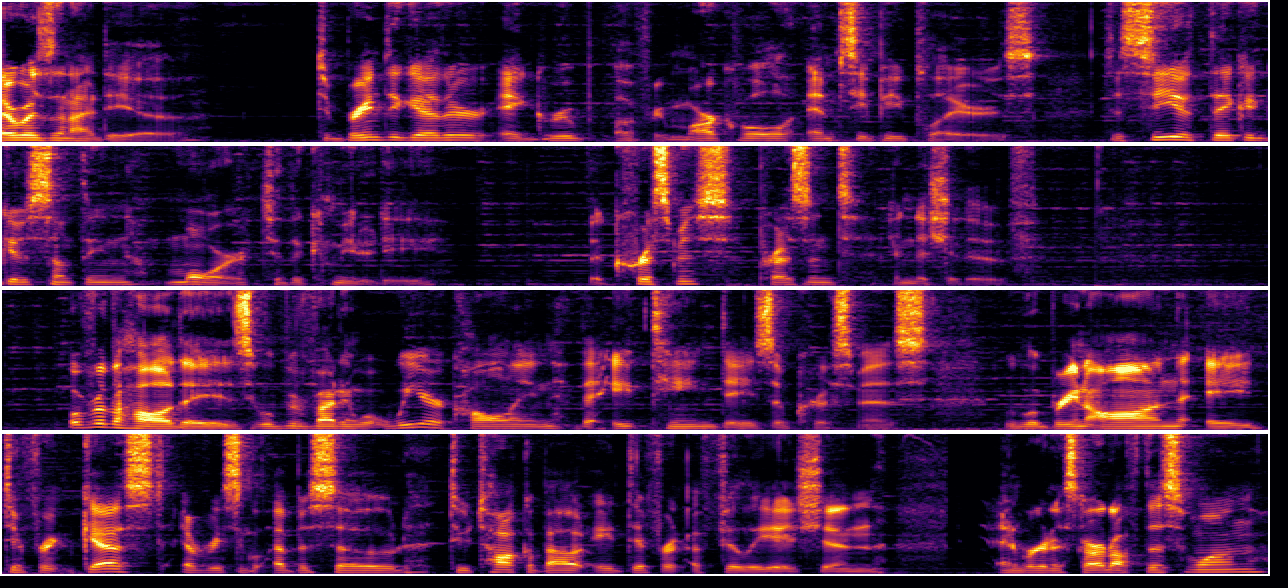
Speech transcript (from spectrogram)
There was an idea to bring together a group of remarkable MCP players to see if they could give something more to the community. The Christmas Present Initiative. Over the holidays, we'll be providing what we are calling the 18 Days of Christmas. We will bring on a different guest every single episode to talk about a different affiliation. And we're going to start off this one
